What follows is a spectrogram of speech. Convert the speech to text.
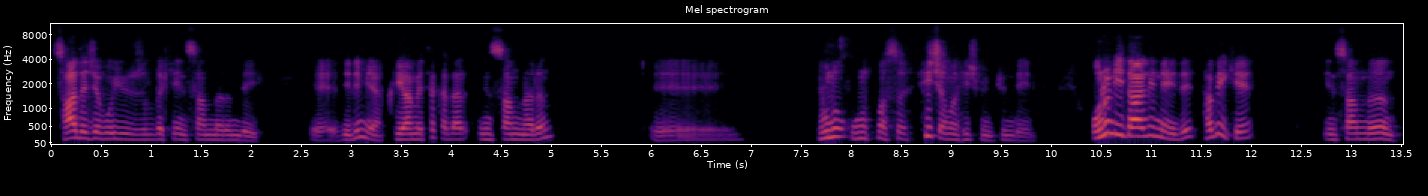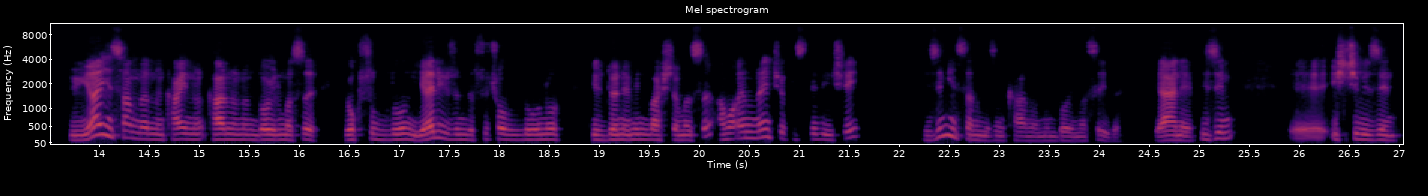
Sadece bu yüzyıldaki insanların değil. E, dedim ya kıyamete kadar insanların e, bunu unutması hiç ama hiç mümkün değil. Onun ideali neydi? Tabii ki insanlığın, dünya insanlarının karnının doyurması, yoksulluğun yeryüzünde suç olduğunu bir dönemin başlaması ama onun en çok istediği şey bizim insanımızın karnının doymasıydı. Yani bizim e, işçimizin,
